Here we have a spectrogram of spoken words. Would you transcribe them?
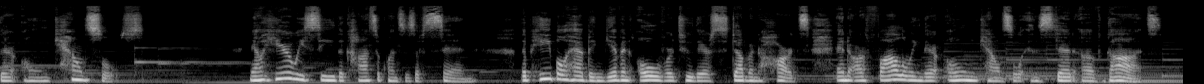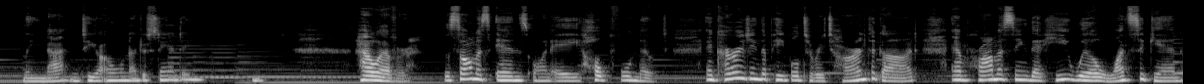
their own counsels. Now, here we see the consequences of sin. The people have been given over to their stubborn hearts and are following their own counsel instead of God's. Lean not into your own understanding. Hmm. However, the psalmist ends on a hopeful note, encouraging the people to return to God and promising that He will once again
